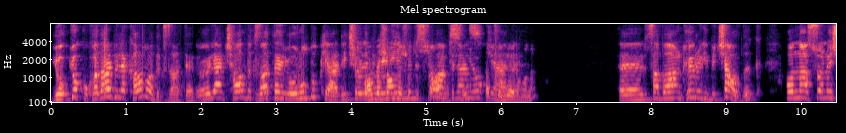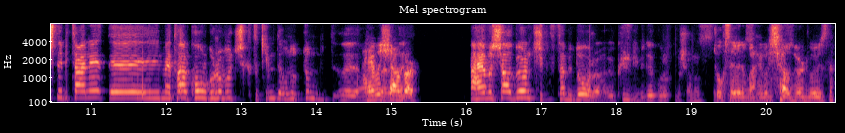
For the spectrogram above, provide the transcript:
Yok yok o kadar bile kalmadık zaten. Öğlen çaldık zaten yorulduk yani. Hiç öyle bir 15-15 deneyimimiz falan filan yok Hatırlıyorum yani. onu. Ee, sabahın körü gibi çaldık. Ondan sonra işte bir tane e, metalcore grubu çıktı. Kimdi unuttum e, Heaven. Shall Burn. Ha, Heaven Shall Burn çıktı tabii doğru. Öküz gibi de grupmuş anasını Çok severim ben Heaven Shall Burn'u o yüzden.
